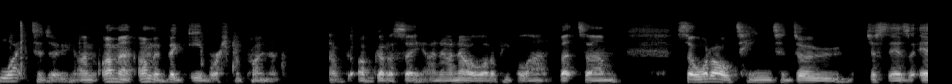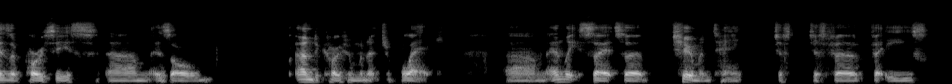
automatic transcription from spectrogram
like to do, I'm I'm a I'm a big airbrush proponent. I've, I've got to say, I know I know a lot of people aren't, but um, so what I'll tend to do just as as a process um, is I'll undercoat a miniature black, um, and let's say it's a Sherman tank, just just for for ease.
